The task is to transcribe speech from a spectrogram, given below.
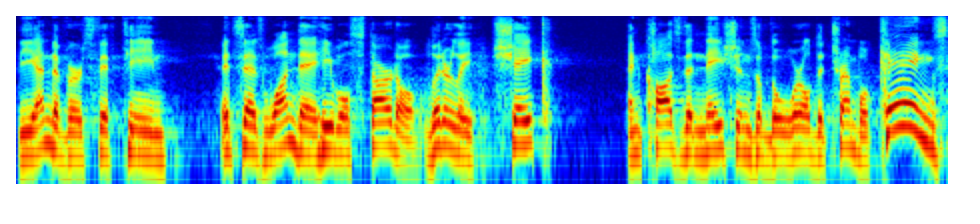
the end of verse 15, it says, One day he will startle, literally shake, and cause the nations of the world to tremble. Kings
